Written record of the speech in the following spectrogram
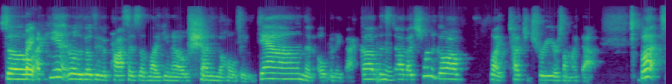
so right. i can't really go through the process of like you know shutting the whole thing down then opening back up mm-hmm. and stuff i just want to go out like touch a tree or something like that but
